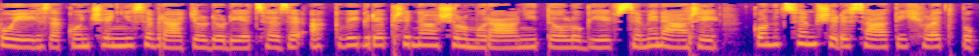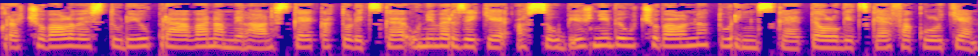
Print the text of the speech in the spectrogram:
Po jejich zakončení se vrátil do diecéze Akvy, kde přednášel morální teologii v semináři. Koncem 60. let pokračoval ve studiu práva na Milánské katolické univerzitě a souběžně vyučoval na Turínské teologické fakultě.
